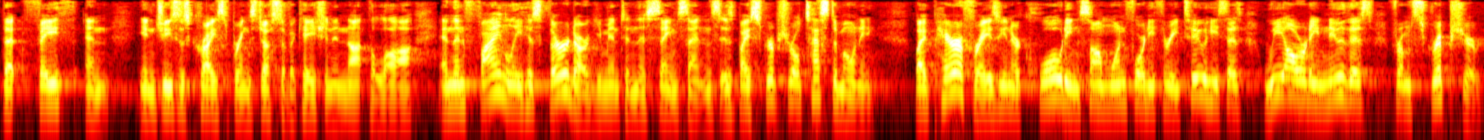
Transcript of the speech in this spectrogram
that faith and in Jesus Christ brings justification and not the law. And then finally, his third argument in this same sentence is by scriptural testimony. By paraphrasing or quoting Psalm 143:2, he says, we already knew this from scripture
